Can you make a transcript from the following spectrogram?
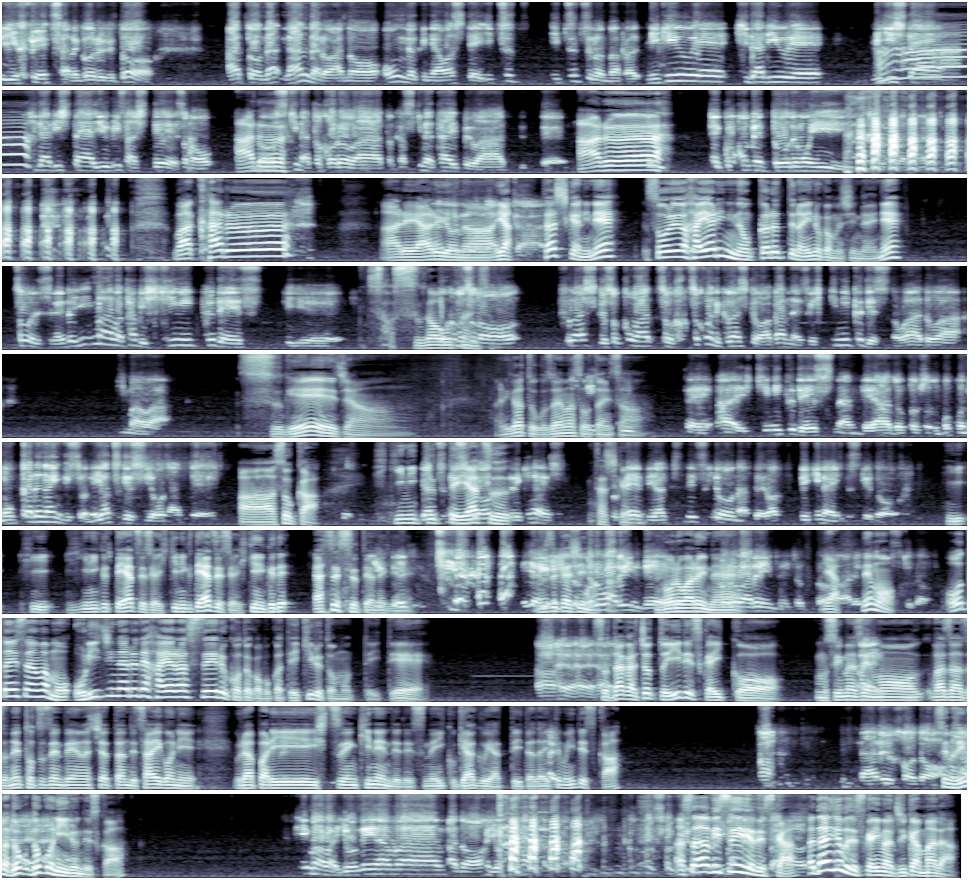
インフルエンサーのゴルフと。あと、な、なんだろう、あの、音楽に合わせて、五つ、五つの、なんか、右上、左上。右下、左下、指さして、その。あるの好きなところは、とか、好きなタイプは、って言って。あるえ、ここめどうでもいい。わかるあれあるよな。いやか確かにね。そういう流行りに乗っかるってのはいいのかもしれないね。そうですね。で今は多分、ひき肉ですっていう。さすが大谷さん。の詳しくそこはそそこまで詳しくは分かんないですけどひき肉ですのワードは今は。すげえじゃん。ありがとうございます大谷さん。ではいひき肉ですなんであどこそ僕乗っかれないんですよね。やつですよなんで。あーそっかひき肉ってやつ。できないです。確かに。ねでやつですよなんてはできないんですけど。ひひひき肉ってやつですよ。ひき肉ってやつですよ。ひき肉でやつですよってやんなきゃいけない難しいの。語呂悪いんで。語呂悪いね。悪いんでちょっといやでも大谷さんはもうオリジナルで流行らせることが僕はできると思っていて。あはいはいはい。そうだからちょっといいですか？一個もうすいません、はい。もうわざわざね突然電話しちゃったんで最後に裏パリ出演記念でですね一個ギャグやっていただいてもいいですか、なるほど。すいません今どはいはいはいどこにいるんですか？今は米山あの米山 あサービスエリアですか？あ大丈夫ですか？今時間まだ。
